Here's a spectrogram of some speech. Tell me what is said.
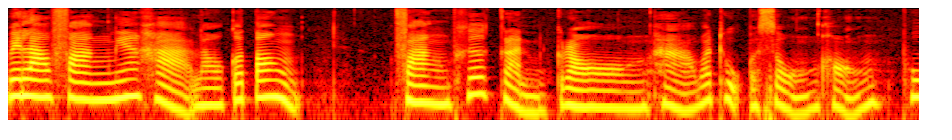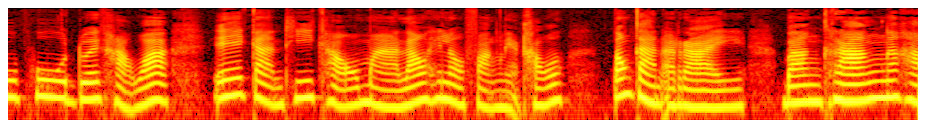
เวลาฟังเนี่ยค่ะ เราก็ต้องฟังเพื่อกลั่นกรองหาวัตถุประสงค์ของผู้พูดด้วยค่ะว่า เอ๊ะการที่เขามาเล่าให้เราฟังเนี่ยเขา ต้องการอะไร บางครั้งนะคะ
